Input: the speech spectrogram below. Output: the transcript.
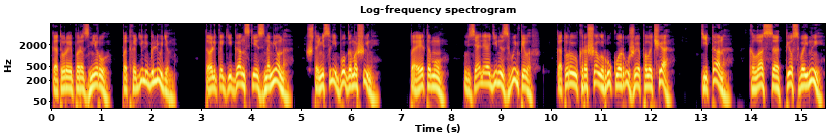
которые по размеру подходили бы людям, только гигантские знамена, что несли бога машины. Поэтому взяли один из вымпелов, который украшал руку оружия палача, Титана класса «Пес войны».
